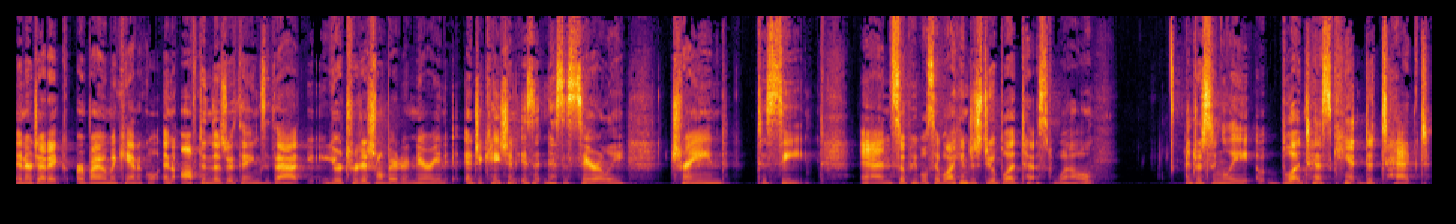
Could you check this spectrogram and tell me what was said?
energetic, or biomechanical. And often those are things that your traditional veterinarian education isn't necessarily trained to see. And so people say, well, I can just do a blood test. Well, interestingly, blood tests can't detect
